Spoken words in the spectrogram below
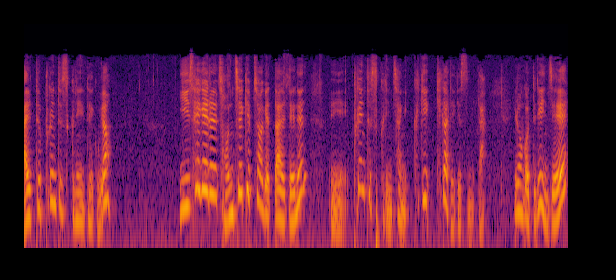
Alt 프린트 스크린이 되고요. 이 세 개를 전체 캡처하겠다 할 때는 이 print screen 창이 크기 키가 되겠습니다. 이런 것들이 이제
